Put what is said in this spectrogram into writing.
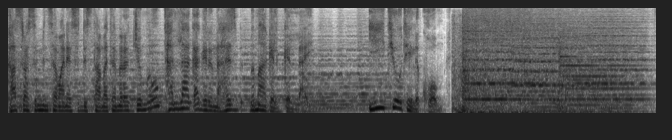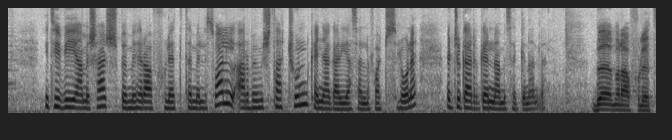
ከ1886 ዓ ም ጀምሮ ታላቅ አገርና ሕዝብ በማገልገል ላይ ኢትዮ ቴሌኮም ኢቲቪ አመሻሽ በምዕራፍ ሁለት ተመልሷል። አርብ ምሽታችሁን ከኛ ጋር እያሳለፋችሁ ስለሆነ እጅግ አድርገን እናመሰግናለን። በምዕራፍ ሁለት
